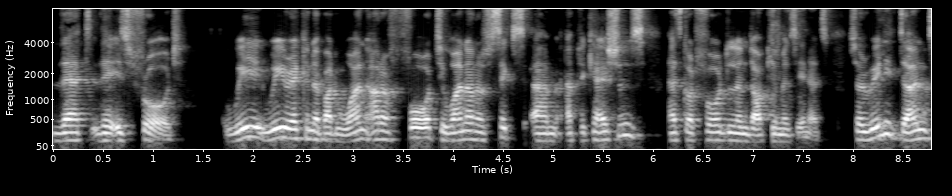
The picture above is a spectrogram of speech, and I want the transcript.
that there is fraud. We, we reckon about one out of four to one out of six um, applications has got fraudulent documents in it. So really don't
